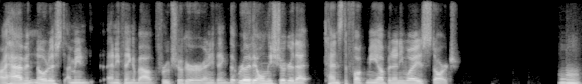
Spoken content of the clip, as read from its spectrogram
I haven't noticed. I mean, anything about fruit sugar or anything. That really the only sugar that tends to fuck me up in any way is starch, mm,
